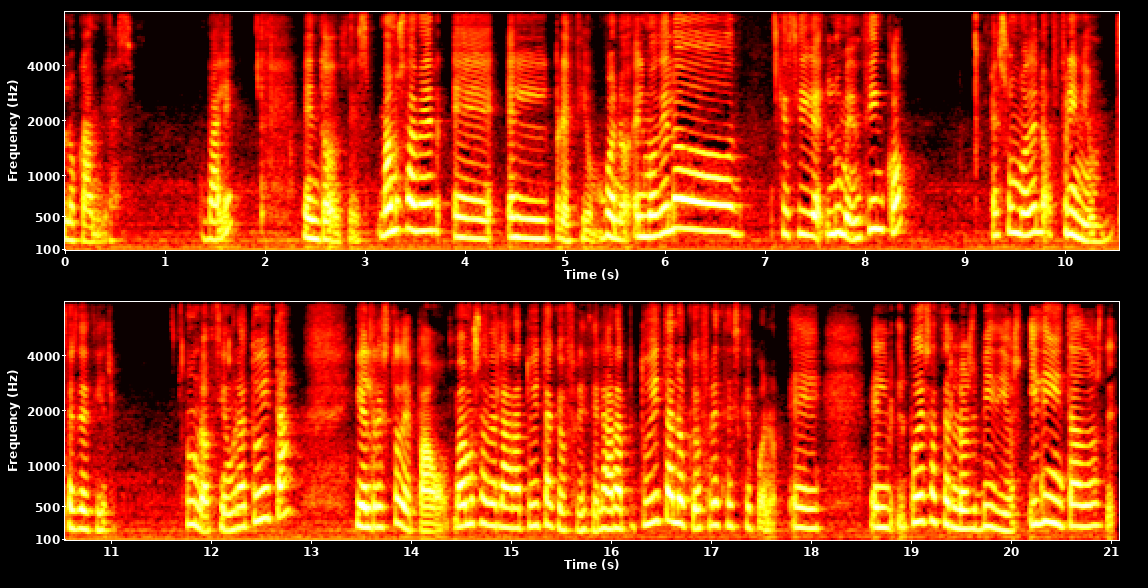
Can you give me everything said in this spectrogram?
lo cambias. ¿Vale? Entonces, vamos a ver eh, el precio. Bueno, el modelo que sigue Lumen 5 es un modelo freemium, es decir, una opción gratuita y el resto de pago. Vamos a ver la gratuita que ofrece. La gratuita lo que ofrece es que, bueno, eh, puedes hacer los vídeos ilimitados. De,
